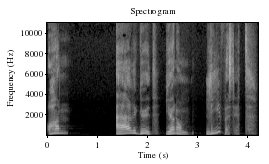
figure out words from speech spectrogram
og han ærer Gud gjennom livet sitt.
